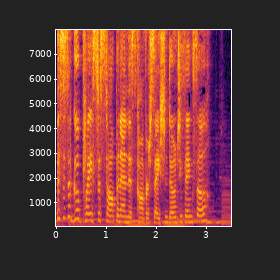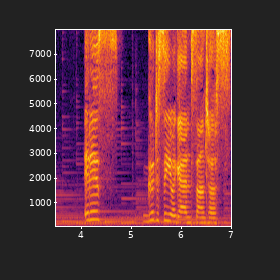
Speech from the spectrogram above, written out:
This is a good place to stop and end this conversation, don't you think so? It is good to see you again, Santos.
